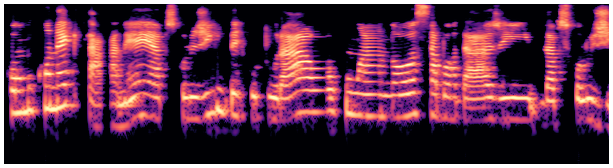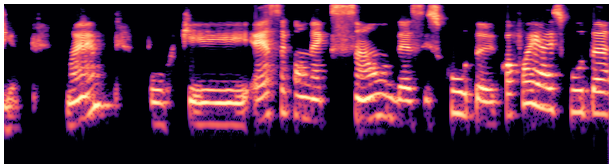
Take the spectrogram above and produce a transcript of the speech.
como conectar né, a psicologia intercultural com a nossa abordagem da psicologia. Não é? Porque essa conexão dessa escuta, qual foi a escuta,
